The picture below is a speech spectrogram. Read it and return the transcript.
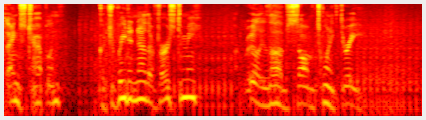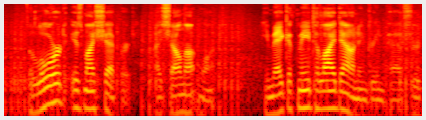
Thanks, Chaplain. Could you read another verse to me? I really love Psalm 23. The Lord is my shepherd, I shall not want. He maketh me to lie down in green pastures.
